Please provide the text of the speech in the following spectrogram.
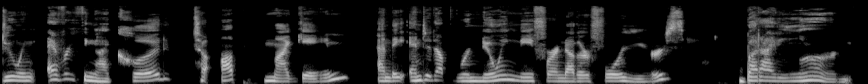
doing everything I could to up my game. And they ended up renewing me for another four years. But I learned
